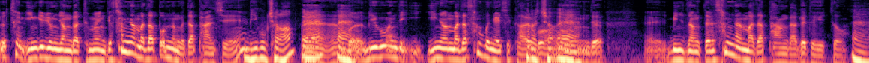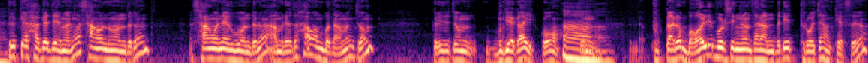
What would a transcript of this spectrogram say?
예. 그 처음 임기 6년 같으면 이제 3년마다 뽑는 거다 반씩. 미국처럼. 예. 예. 뭐 미국은 이제 2년마다 3분의 1씩 가고 그렇죠. 예. 이제 민주당 때는 3년마다 반 가게 돼 있죠. 예. 그렇게 하게 되면 상원 의원들은 상원의 의원들은 아무래도 하원보다는 좀 그래도 좀 무게가 있고 아. 좀 국가를 멀리 볼 수 있는 사람들이 들어오지 않겠어요?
